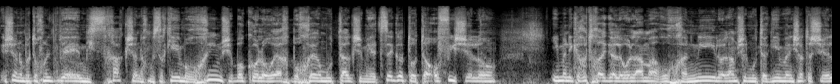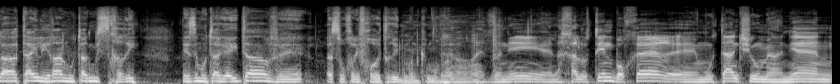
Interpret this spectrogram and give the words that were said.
יש לנו בתוכנית אה, משחק שאנחנו משחקים עם אורחים, שבו כל אורח בוחר מותג שמייצג אותו, את האופי שלו. אם אני אקח אותך רגע לעולם הרוחני, לעולם של מותגים, ואני אשאל את השאלה, אתה אלירן, מותג מסחרי. איזה מותג היית, ואסור לך לבחור את רידמן כמובן. לא, אז אני לחלוטין בוחר אה, מותג שהוא מעניין,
